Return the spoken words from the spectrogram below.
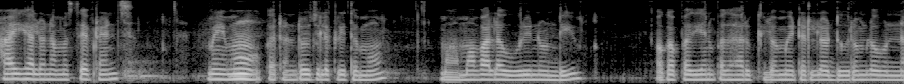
హాయ్ హలో నమస్తే ఫ్రెండ్స్. మేము ఒక రెండు రోజుల క్రితము మా అమ్మ వాళ్ళ ఊరి నుండి ఒక పదిహేను పదహారు కిలోమీటర్ల దూరంలో ఉన్న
